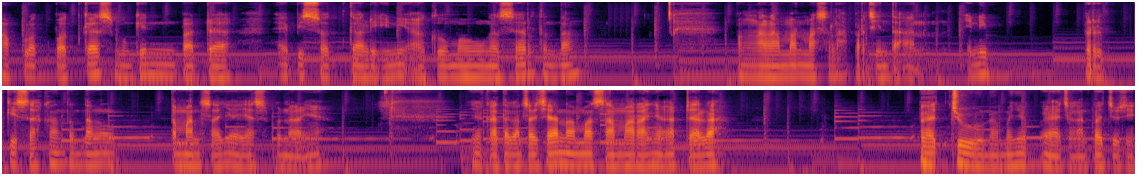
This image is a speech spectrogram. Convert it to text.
upload podcast mungkin pada episode kali ini aku mau nge-share tentang pengalaman masalah percintaan. Ini berkisahkan tentang teman saya ya sebenarnya. Ya katakan saja nama samaranya adalah Baju namanya eh jangan Baju sih.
